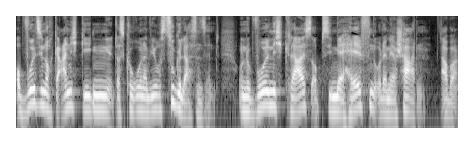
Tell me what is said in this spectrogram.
obwohl sie noch gar nicht gegen das Coronavirus zugelassen sind und obwohl nicht klar ist, ob sie mehr helfen oder mehr schaden. Aber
